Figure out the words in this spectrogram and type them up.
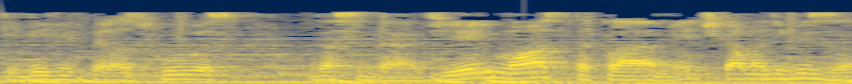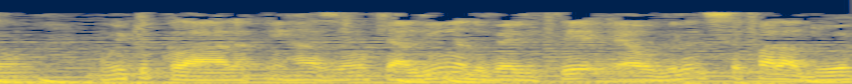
que vivem pelas ruas da cidade. E ele mostra claramente que há uma divisão muito clara em razão que a linha do VLT é o grande separador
